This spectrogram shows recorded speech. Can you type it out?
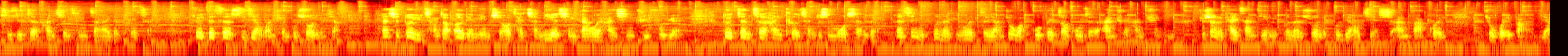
失智症和身心障碍的课程，所以这次的事件完全不受影响。但是对于长照二点零之后才成立的新单位和新居服员，对政策和课程就是陌生的。但是你不能因为这样就罔顾被照顾者的安全和权益，就像你开餐厅，你不能说你不了解食安法规就违法一样。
